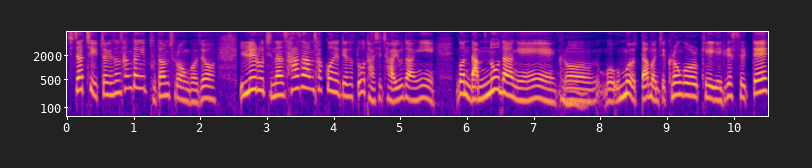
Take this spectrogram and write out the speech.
지자체 입장에서는 상당히 부담스러운 거죠. 일례로 지난 4.3 사건에 대해서 또 다시 자유당이 이건 남노당의 그런 음. 뭐 음모였다. 뭐 이제 그런 걸 이렇게 얘기를 했을 때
